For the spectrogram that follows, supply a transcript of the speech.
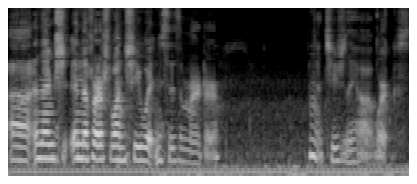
Uh, and then she, in the first one, she witnesses a murder. That's usually how it works.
